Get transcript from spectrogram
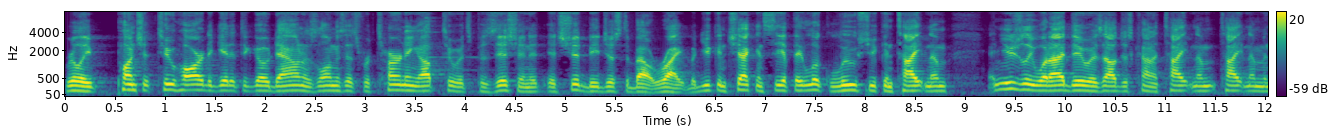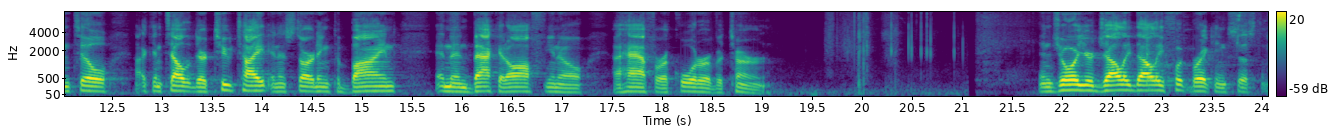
really punch it too hard to get it to go down, as long as it's returning up to its position, it, it should be just about right. But you can check and see if they look loose, you can tighten them. And usually what I do is I'll just kind of tighten them, tighten them until I can tell that they're too tight and it's starting to bind and then back it off, you know, a half or a quarter of a turn. Enjoy your Jolly Dolly foot braking system.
